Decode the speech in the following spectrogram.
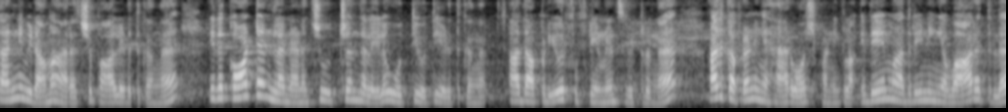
தண்ணி விடாமல் அரைச்சி பால் எடுத்துக்கோங்க. இதை காட்டனில் நினச்சி உச்சந்தலையில் ஒத்தி ஒத்தி எடுத்துக்கோங்க. அது அப்படியே ஒரு ஃபிஃப்டீன் மினிட்ஸ் விட்டுருங்க. அதுக்கப்புறம் நீங்கள் ஹேர் வாஷ் பண்ணிக்கலாம். இதே மாதிரி நீங்கள் வாரத்தில்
